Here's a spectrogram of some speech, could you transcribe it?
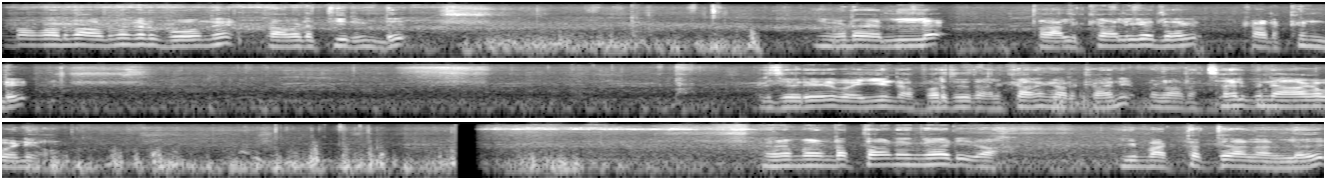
അപ്പം അവിടെ അവിടെ നിന്ന് പോകുന്ന അവിടെ എത്തിയിട്ടുണ്ട്. ഇവിടെ എല്ലാ താൽക്കാലിക ഇതിൽ കിടക്കുന്നുണ്ട്. ഒരു ചെറിയൊരു വഴിയുണ്ട് അപ്പുറത്ത് തൽക്കാലം കിടക്കാൻ. ഇവിടെ അടച്ചാൽ പിന്നെ ആകെ പണിയാവും. അങ്ങനെ മണ്ടത്താണെങ്ങാടി. ഇതാ ഈ മട്ടത്തിലാണുള്ളത്.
